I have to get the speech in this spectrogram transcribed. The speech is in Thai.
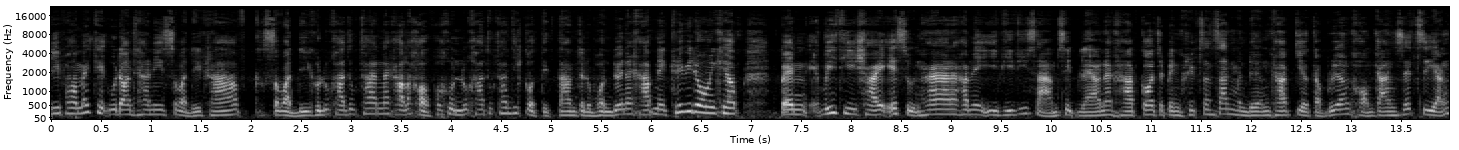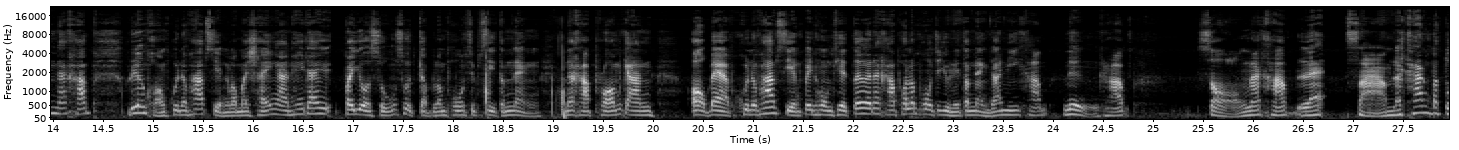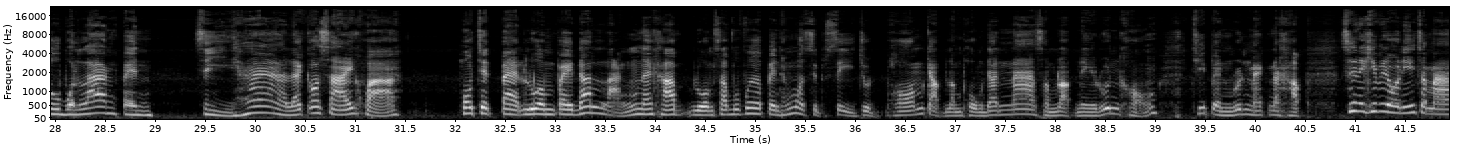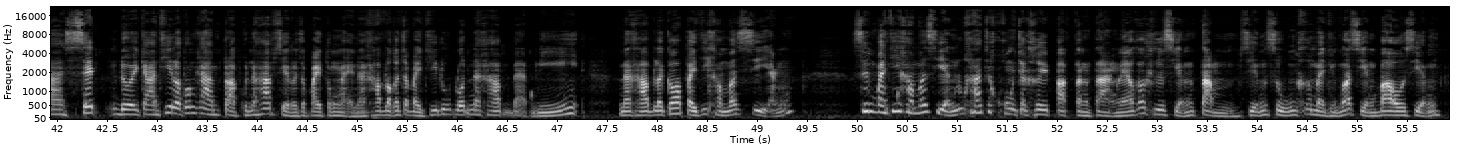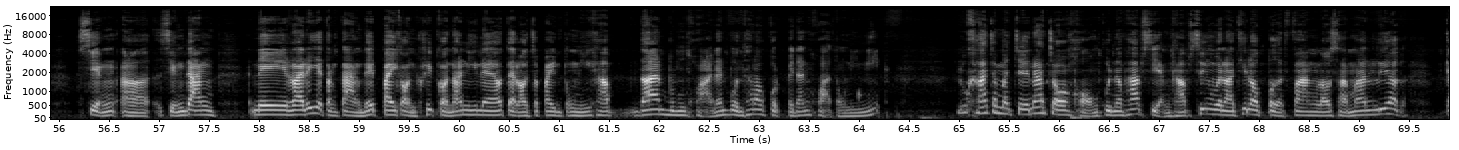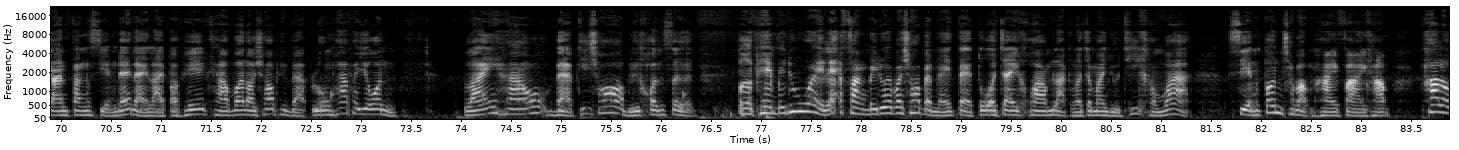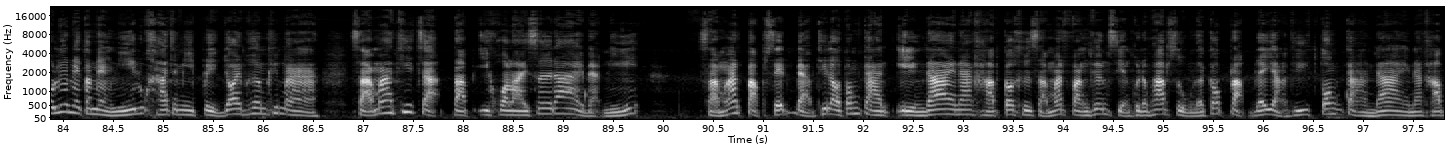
ดีพอแม็กเทคอุดรธานีสวัสดีครับ สวัสดีคุณลูกค้าทุกท่านนะครับ และขอบพระคุณลูกค้าทุกท่านที่กดติดตามจตุพลด้วยนะครับ ในคลิปวิดีโอนี้ครับ เป็นวิธีใช้ S05 นะครับ ใน EP ที่ 30 แล้วนะครับ ก็จะเป็นคลิปสั้นๆเหมือนเดิมครับ เกี่ยวกับเรื่องของการเซตเสียงนะครับ เรื่องของคุณภาพเสียงเรามาใช้งานให้ได้ประโยชน์สูงสุดกับลำโพง 14 ตำแหน่งนะครับ พร้อมกันออกแบบคุณภาพเสียงเป็นโฮมเทเตอร์นะครับ เพราะลำโพงจะอยู่ในตำแหน่งด้านนี้ครับหนึ่งครับ2นะครับ และ 3 และข้างประตูบนล่างเป็น 4 5และก็ซ้ายขวา 6 7 8 รวมไปด้านหลังนะครับ รวมซับวูเฟอร์เป็นทั้งหมด 14 จุดพร้อมกับลำโพงด้านหน้าสำหรับในรุ่นของที่เป็นรุ่น Mac นะครับ ซึ่งในคลิปวิดีโอนี้จะมาเซตโดยการที่เราต้องการปรับคุณภาพเสียงเราจะไปตรงไหนนะครับ เราก็จะไปที่รูปรถนะครับแบบนี้นะครับ แล้วก็ไปที่คำว่าเสียง ซึ่งไปที่คำว่าเสียงลูกค้าจะคงจะเคยปรับต่างๆ แล้วก็คือเสียงต่ำเสียงสูงคือหมายถึงว่าเสียงเบาเสียงเสียงอ่าเสียงดังในรายละเอียดต่างๆ ได้ไปก่อนคลิปก่อนหน้านี้แล้ว แต่เราจะไปตรงนี้ครับ ด้านบุมขวาด้านบนถ้าเรากดไปด้านขวาตรงนี้ ลูกค้าจะมาเจอหน้าจอของคุณภาพเสียงครับ ซึ่งเวลาที่เราเปิดฟังเราสามารถเลือกการฟังเสียงได้หลาย ๆ ประเภทครับ ว่าเราชอบแบบโรงภาพยนตร์ไลท์เฮาส์แบบที่ชอบหรือคอนเสิร์ต เปิดเพลงไปด้วยและฟังไปด้วยว่าชอบแบบไหน แต่ตัวใจความหลักเราจะมาอยู่ที่คำว่าเสียงต้นฉบับไฮไฟครับ ถ้าเราเลือกในตำแหน่งนี้ลูกค้าจะมีปลีกย่อยเพิ่มขึ้นมา สามารถที่จะปรับ Equalizer ได้แบบนี้ สามารถปรับเซตแบบที่เราต้องการเองได้นะครับ ก็คือสามารถฟังเครื่องเสียงคุณภาพสูง แล้วก็ปรับได้อย่างที่ต้องการได้นะครับ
